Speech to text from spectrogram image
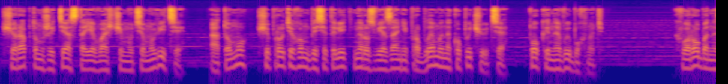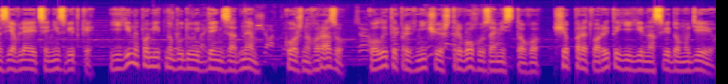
що раптом життя стає важчим у цьому віці, а тому, що протягом десятиліть нерозв'язані проблеми накопичуються, поки не вибухнуть. Хвороба не з'являється ні звідки, її непомітно будують день за днем, кожного разу, коли ти пригнічуєш тривогу замість того, щоб перетворити її на свідому дію.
